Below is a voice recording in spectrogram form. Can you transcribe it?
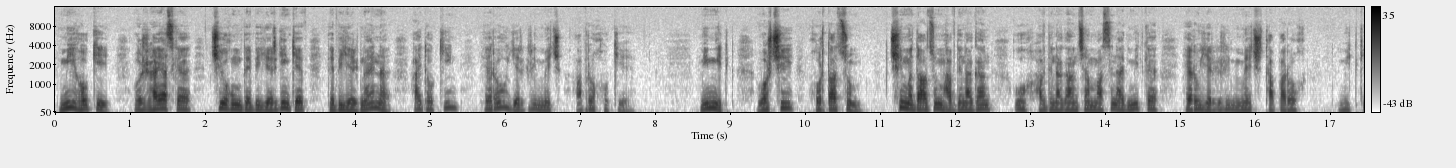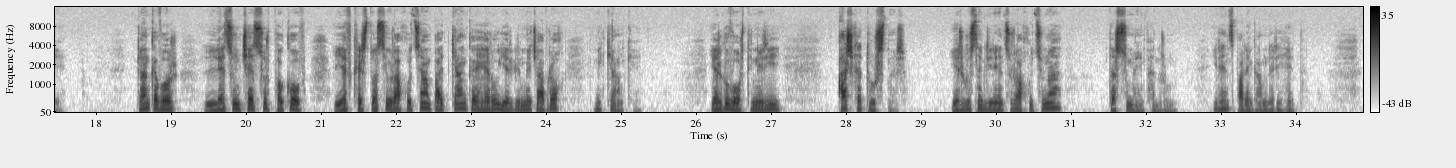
մի հոգի, որ հայացքը չի ուղում դեպի երկինք եւ դեպի երկնայինը, այդ հոգին հերո երկրի մեջ ապրող հոգի է։ Մի միտք, որ չի խորտացում, չի մտածում հավդենական ու հավդենականության մասին այդ միտքը հերու երկրի մեջ թափարող միտք է։ Կյանքը, որ լեցուն չէ Սուրբ Հոգով եւ Քրիստոսի ուրախությամբ այդ կյանքը հերու երկրի մեջ ապրող մի կյանք է։ Երկու ворթիների աշկը դուրսն էր։ Երկուսն էլ իրենց ուրախությունը դրսում էին փնտրում իրենց բարեկամների հետ։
